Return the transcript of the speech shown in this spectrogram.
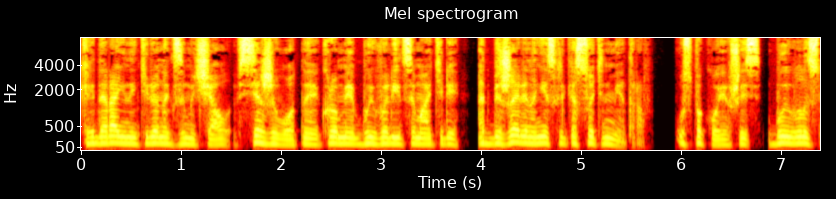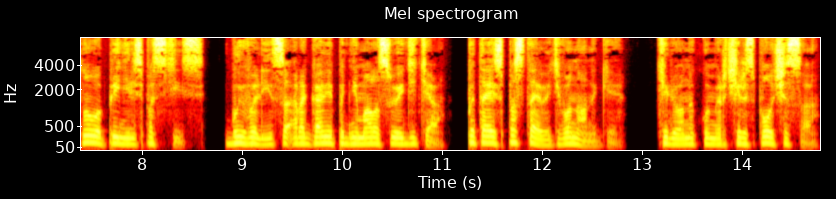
Когда раненый теленок замычал, все животные, кроме буйволицы матери, отбежали на несколько сотен метров. Успокоившись, буйволы снова принялись пастись. Буйволица рогами поднимала свое дитя, пытаясь поставить его на ноги. Теленок умер через полчаса.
